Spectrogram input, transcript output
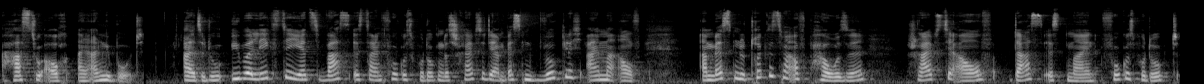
hast du auch ein Angebot. Also du überlegst dir jetzt, was ist dein Fokusprodukt und das schreibst du dir am besten wirklich einmal auf. Am besten du drückst jetzt mal auf Pause, schreibst dir auf, das ist mein Fokusprodukt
